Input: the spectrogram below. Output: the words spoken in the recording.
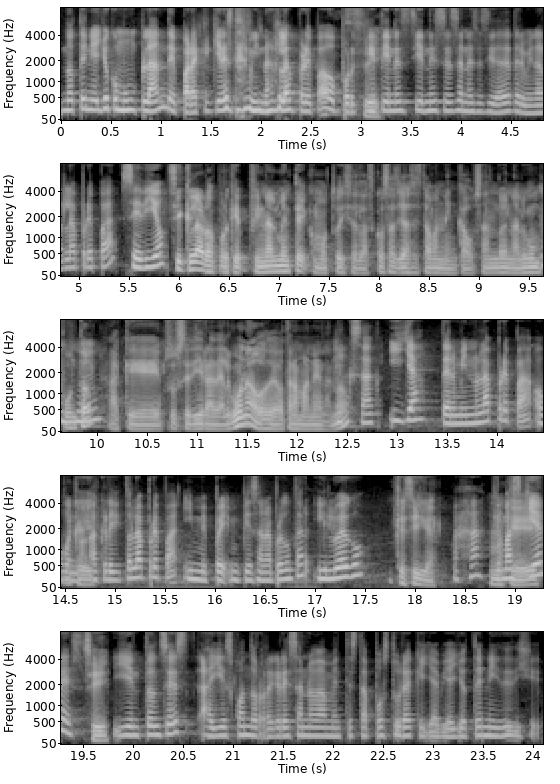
no tenía yo como un plan de para qué quieres terminar la prepa o por qué tienes, tienes esa necesidad de terminar la prepa, se dio. Sí, claro, porque finalmente, como tú dices, las cosas ya se estaban encauzando en algún punto a que sucediera de alguna o de otra manera, ¿no? Exacto. Y ya termino la prepa, o bueno, acredito la prepa y me empiezan a preguntar, ¿y luego? ¿Qué sigue? Ajá, ¿qué más quieres? sí. Y entonces ahí es cuando regresa nuevamente esta postura que ya había yo tenido y dije,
